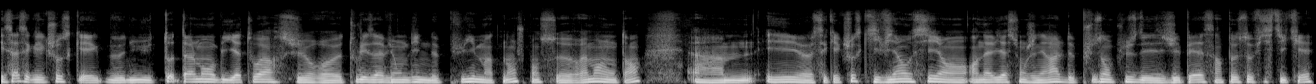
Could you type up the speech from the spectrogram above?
Et ça, c'est quelque chose qui est devenu totalement obligatoire sur euh, tous les avions de ligne depuis maintenant, je pense euh, vraiment longtemps. Euh, et c'est quelque chose qui vient aussi en, en, aviation générale. De plus en plus des GPS un peu sophistiqués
